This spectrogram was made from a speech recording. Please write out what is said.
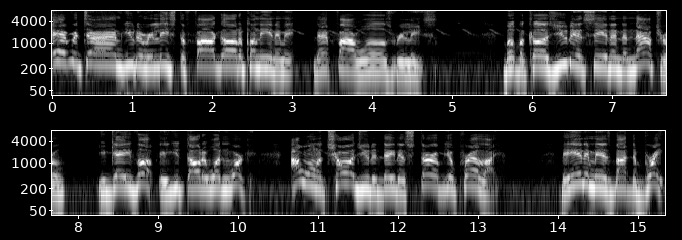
Every time you done release the fire God upon the enemy, that fire was released. But because you didn't see it in the natural, you gave up and you thought it wasn't working. I want to charge you today to stir up your prayer life. The enemy is about to break.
